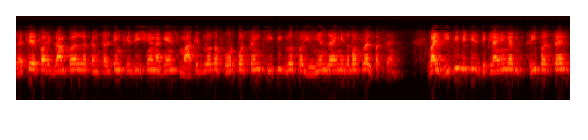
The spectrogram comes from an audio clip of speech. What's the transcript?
let's say, for example, consulting physician against market growth of 4%, CP growth for Unienzyme is about 12% while GP, which is declining at 3%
